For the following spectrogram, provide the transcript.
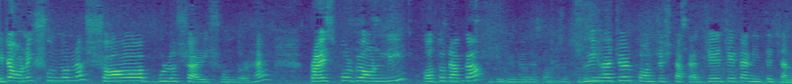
এটা অনেক সুন্দর না? সবগুলো শাড়ি সুন্দর হ্যাঁ? প্রাইস পড়বে অনলি কত টাকা? দুই হাজার পঞ্চাশ টাকা। যে যেটা নিতে চান,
